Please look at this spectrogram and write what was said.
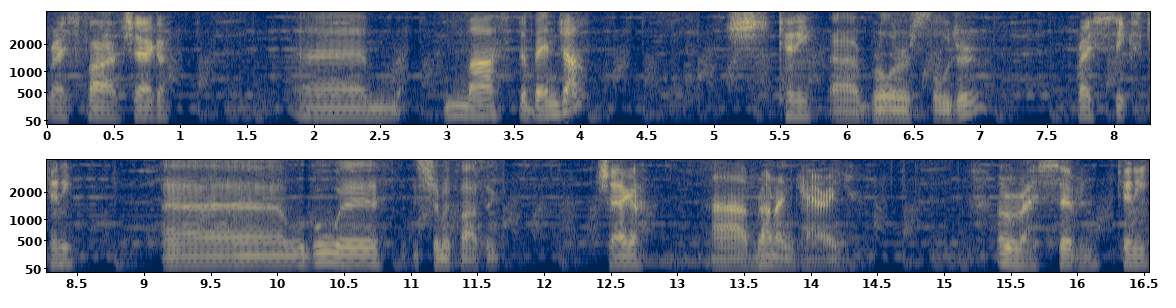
Race five, Shagger. Um, Masked Avenger. Sh- Kenny. Uh, Briller Soldier. Race six, Kenny. Uh, we'll go with Shimmer Classic. Shagger. Uh, Run and Carry. Oh, race seven, Kenny.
